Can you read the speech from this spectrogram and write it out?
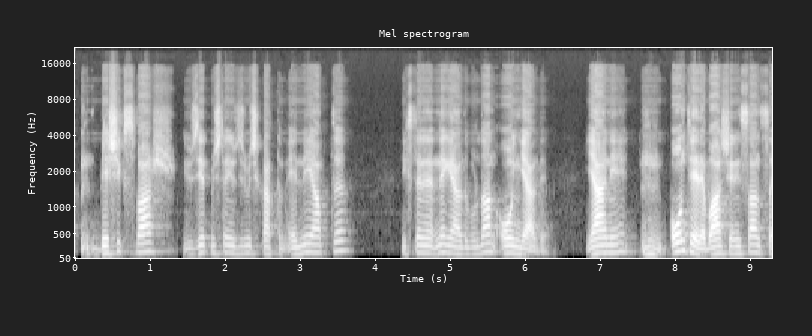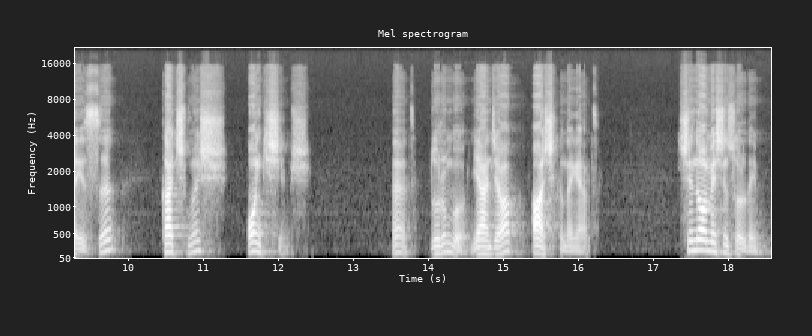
5x var. 170'ten 120 çıkarttım. 50 yaptı. X'te ne, ne geldi buradan? 10 geldi. Yani 10 TL bağışlayan insan sayısı kaçmış? 10 kişiymiş. Evet. Durum bu. Yani cevap A şıkkında geldi. Şimdi 15. sorudayım.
